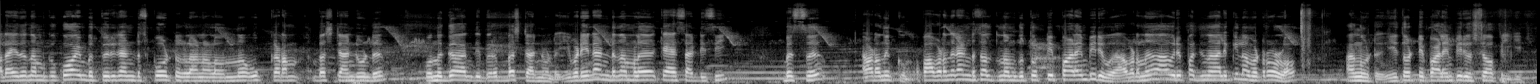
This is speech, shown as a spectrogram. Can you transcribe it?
അതായത് നമുക്ക് കോയമ്പത്തൂർ രണ്ട് സ്പോട്ടുകളാണുള്ളത്. ഒന്ന് ഉക്കടം ബസ് സ്റ്റാൻഡും ഉണ്ട് ഒന്ന് ഗാന്ധിപുരം ബസ് സ്റ്റാൻഡും ഉണ്ട്. ഇവിടെയും രണ്ട് നമ്മൾ K S R T C bus അവിടെ നിൽക്കും. അപ്പോൾ അവിടെ നിന്ന് രണ്ട് സ്ഥലത്ത് നമുക്ക് തൊട്ടിപ്പാളയം പിരിവ്. അവിടെ നിന്ന് ഒരു പതിനാല് കിലോമീറ്ററോളം അങ്ങോട്ട് ഈ തൊട്ടിപ്പാളയം പിരിവ് സ്റ്റോപ്പിലേക്ക്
